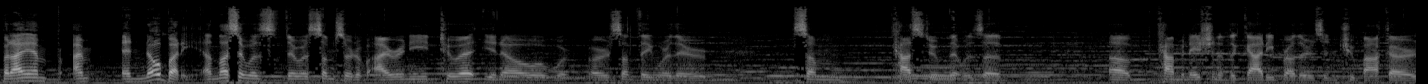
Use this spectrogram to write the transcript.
but I am. I'm and nobody, unless it was there was some sort of irony to it, you know, or, or something where there some costume that was a a combination of the Gotti brothers and Chewbacca or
